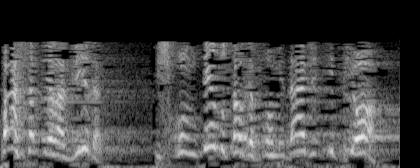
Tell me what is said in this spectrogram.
passa pela vida escondendo tal deformidade e pior,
